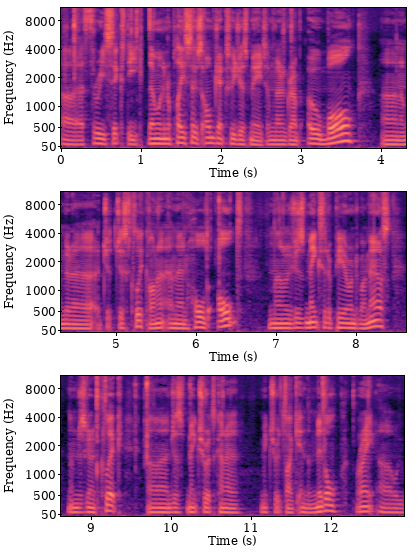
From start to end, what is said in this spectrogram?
uh, 360. Then we're going to place those objects we just made. So I'm going to grab O ball, and I'm going to just, just click on it, and then hold Alt, and then it just makes it appear under my mouse. And I'm just going to click uh, and just make sure it's kind of make sure it's like in the middle, right? Uh, we,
